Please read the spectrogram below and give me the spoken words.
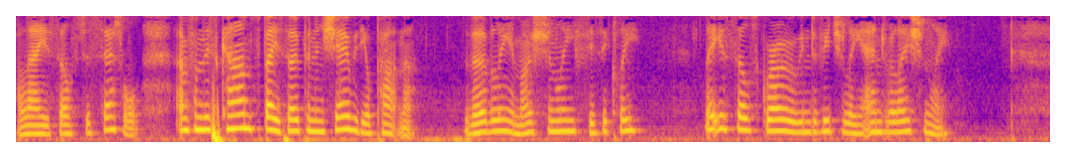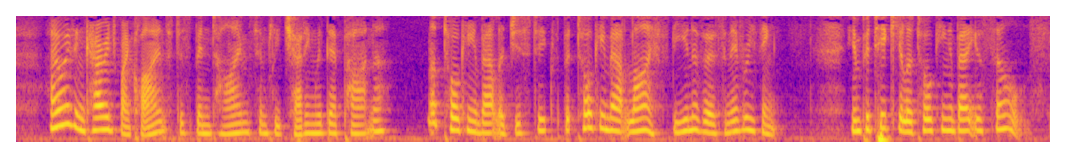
Allow yourselves to settle, and from this calm space, open and share with your partner, verbally, emotionally, physically. Let yourselves grow individually and relationally. I always encourage my clients to spend time simply chatting with their partner, not talking about logistics, but talking about life, the universe, and everything. In particular, talking about yourselves.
